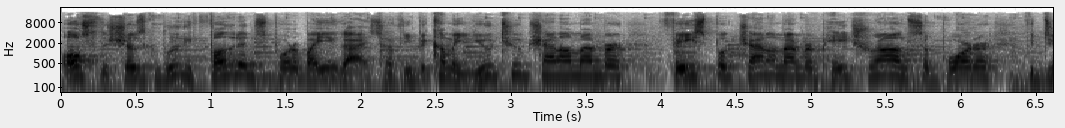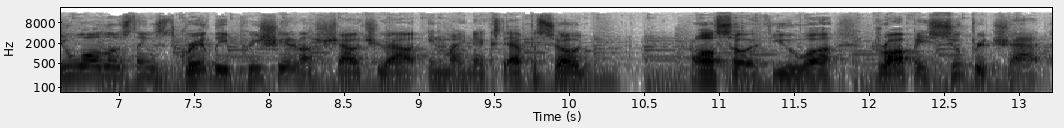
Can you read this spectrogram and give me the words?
Also, the show is completely funded and supported by you guys. So if you become a YouTube channel member, Facebook channel member, Patreon supporter, if you do all those things, it's greatly appreciated. I'll shout you out in my next episode. Also, if you uh, drop a super chat,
